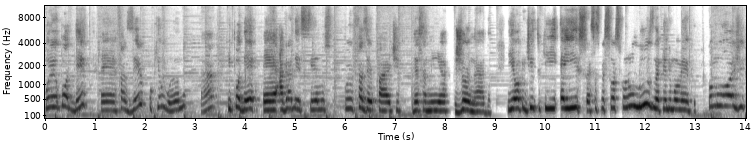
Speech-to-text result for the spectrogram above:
por eu poder é, fazer o que eu amo, tá? E poder é, agradecê-los por fazer parte dessa minha jornada. E eu acredito que é isso. Essas pessoas foram luz naquele momento, como hoje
